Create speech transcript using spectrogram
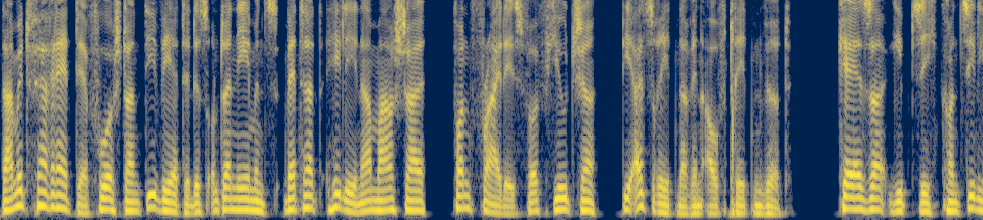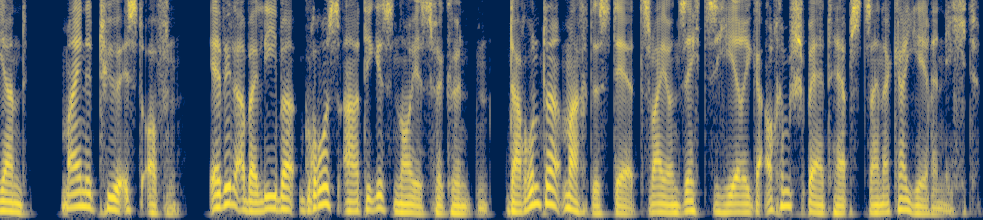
Damit verrät der Vorstand die Werte des Unternehmens, wettert Helena Marschall von Fridays for Future, die als Rednerin auftreten wird. Käser gibt sich konziliant. Meine Tür ist offen. Er will aber lieber Großartiges Neues verkünden. Darunter macht es der 62-Jährige auch im Spätherbst seiner Karriere nicht.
